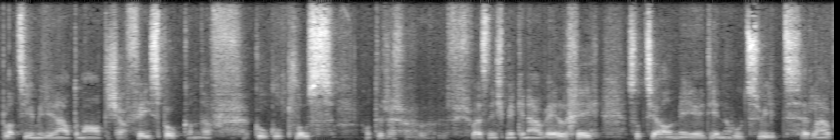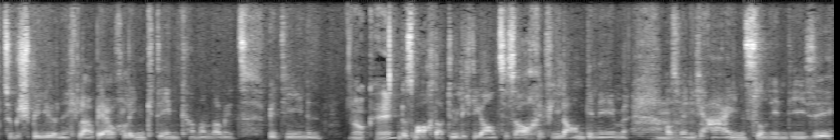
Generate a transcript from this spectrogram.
platziere mir den automatisch auf Facebook und auf Google Plus oder ich weiß nicht mehr genau welche Sozialmedien Hootsuite erlaubt zu bespielen. Ich glaube auch LinkedIn kann man damit bedienen. Okay. Das macht natürlich die ganze Sache viel angenehmer, mhm. als wenn ich einzeln in diese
